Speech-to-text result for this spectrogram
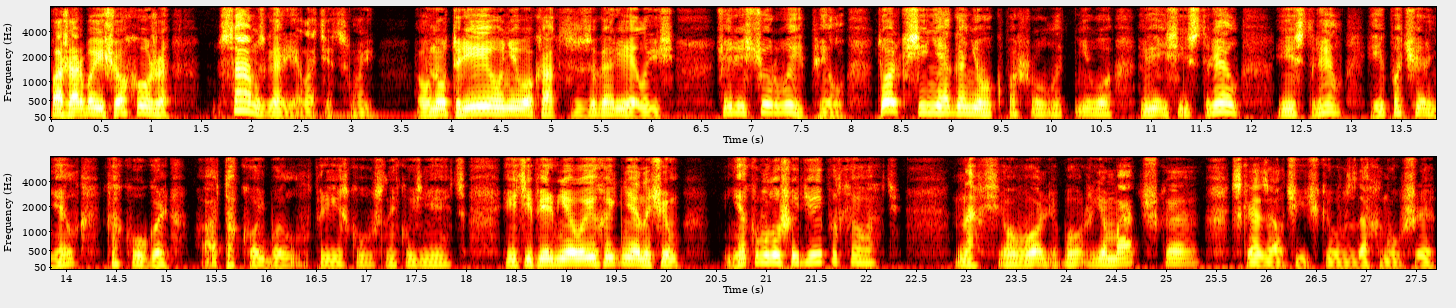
Пожар бы еще хуже. Сам сгорел, отец мой. Внутри у него как-то загорелось. Чересчур выпил. Только синий огонек пошел от него. Весь истрел, истрел и почернел, как уголь а такой был преискусный кузнец. И теперь мне выехать не на чем, некому лошадей подковать. — На все воля Божья, матушка, — сказал Чичиков, вздохнувши,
